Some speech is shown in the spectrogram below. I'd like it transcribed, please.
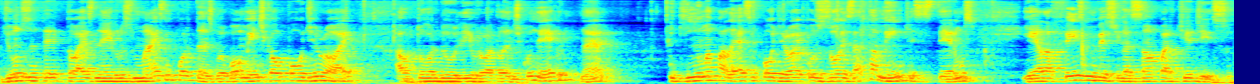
de um dos intelectuais negros mais importantes globalmente, que é o Paul Gilroy, autor do livro Atlântico Negro, né? E que em uma palestra o Paul Gilroy usou exatamente esses termos e ela fez uma investigação a partir disso.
